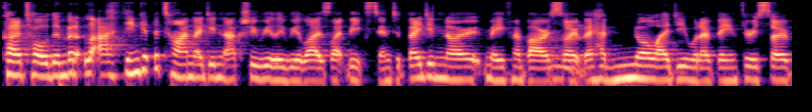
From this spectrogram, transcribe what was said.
Kind of told them, but like, I think at the time they didn't actually really realize like the extent of they didn't know me from a bar of soap. Mm. They had no idea what I've been through. So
